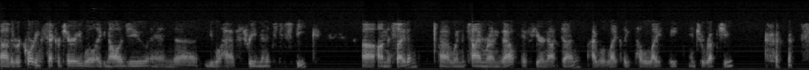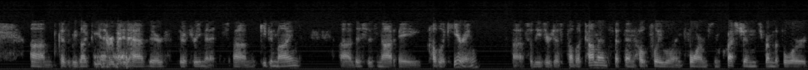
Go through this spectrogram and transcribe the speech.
uh, the recording secretary will acknowledge you and uh, you will have three minutes to speak uh, on this item. Uh, when the time runs out, if you're not done, I will likely politely interrupt you because um, we'd like to get everybody to have their, their three minutes. Um, keep in mind, uh, this is not a public hearing, so these are just public comments that then hopefully will inform some questions from the board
